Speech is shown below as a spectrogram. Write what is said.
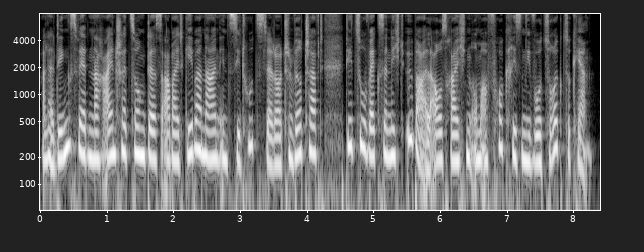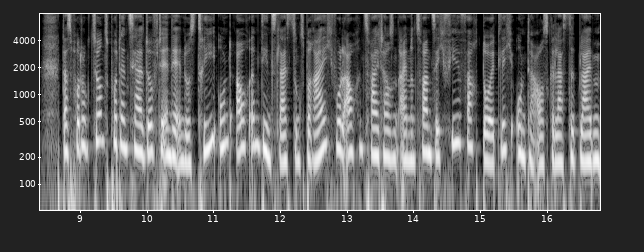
Allerdings werden nach Einschätzung des arbeitgebernahen Instituts der deutschen Wirtschaft die Zuwächse nicht überall ausreichen, um auf Vorkrisenniveau zurückzukehren. Das Produktionspotenzial dürfte in der Industrie und auch im Dienstleistungsbereich wohl auch in 2021 vielfach deutlich unterausgelastet bleiben,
